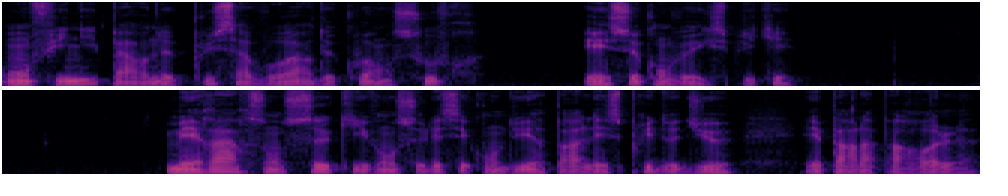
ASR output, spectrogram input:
on finit par ne plus savoir de quoi on souffre et ce qu'on veut expliquer. Mais rares sont ceux qui vont se laisser conduire par l'Esprit de Dieu et par la parole.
